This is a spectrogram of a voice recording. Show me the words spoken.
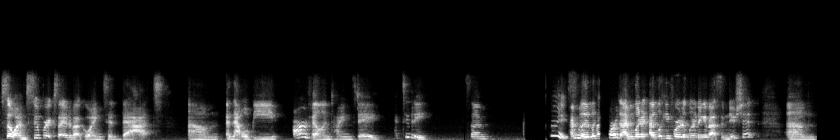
So I'm super excited about going to that. Um, and that will be our Valentine's Day activity. So I'm Nice. I'm really looking forward. To, I'm learning. I'm looking forward to learning about some new shit. Um,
